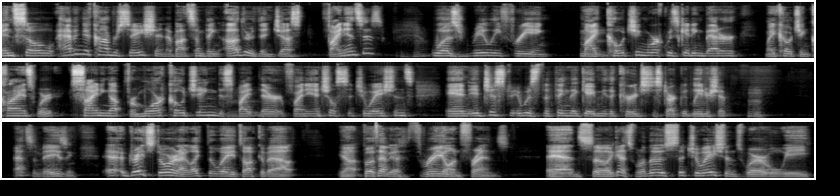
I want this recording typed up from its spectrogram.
And so having a conversation about something other than just finances Mhm. was really freeing. My Hmm. coaching work was getting better. My coaching clients were signing up for more coaching despite Mhm. their financial situations. And it just, it was the thing that gave me the courage to start good leadership. That's amazing. A great story. And I like the way you talk about, you know, both having a three on friends. And so, again, it's one of those situations where when we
